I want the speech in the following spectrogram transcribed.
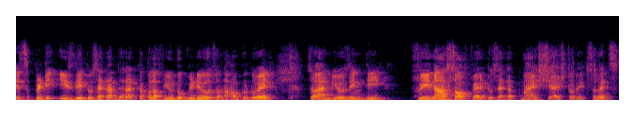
it's pretty easy to set up. There are a couple of YouTube videos on how to do it. So I'm using the FreeNAS software to set up my share storage. So let's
